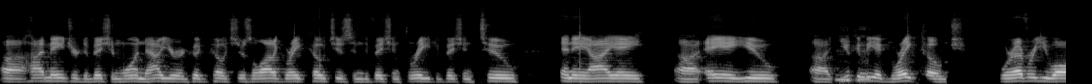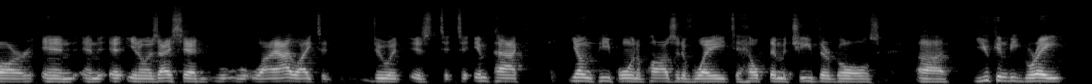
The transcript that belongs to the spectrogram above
a high major division one, now you're a good coach. There's a lot of great coaches in division three, division two, NAIA, uh, AAU. Uh, mm-hmm. You can mm-hmm. be a great coach wherever you are. And, and uh, you know, as I said, w- why I like to do it is to, to impact young people in a positive way to help them achieve their goals. Uh, you can be great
